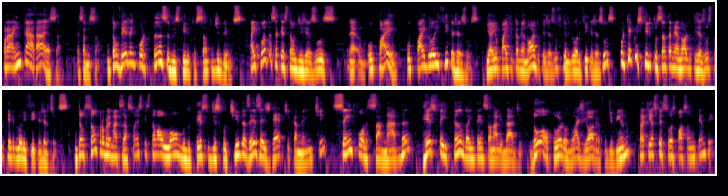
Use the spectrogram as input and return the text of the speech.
para encarar essa, essa missão. Então veja a importância do Espírito Santo de Deus. Aí quanto a essa questão de Jesus né, o pai, o pai glorifica Jesus. E aí o pai fica menor do que Jesus porque ele glorifica Jesus? Por que, que o Espírito Santo é menor do que Jesus porque ele glorifica Jesus? Então são problematizações que estão ao longo do texto discutidas exegeticamente, sem forçar nada, respeitando a intencionalidade do autor ou do agiógrafo divino, para que as pessoas possam entender.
